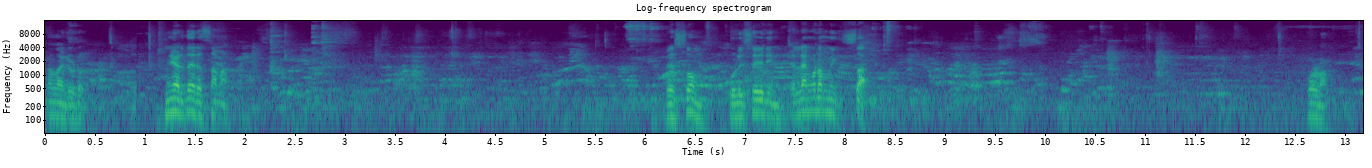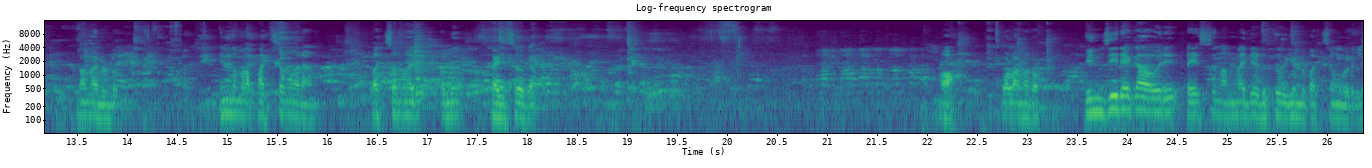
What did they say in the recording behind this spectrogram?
നന്നായിട്ട് വിടും ഇനി അടുത്ത രസമാണ്. രസവും പുളിശ്ശേരിയും എല്ലാം കൂടെ മിക്സാ കൊള്ളാം. നന്നായിട്ടുണ്ട് ഇനി നമ്മളെ പച്ചമോരാണ്. പച്ചമോര് ഒന്ന് കഴിച്ചു നോക്കാം. ആ. കൊള്ളാം കേട്ടോ. ഇഞ്ചിയുടെയൊക്കെ ആ ഒരു ടേസ്റ്റ് നന്നായിട്ട് എടുത്ത് വയ്ക്കുന്നുണ്ട് പച്ചമുറിൽ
